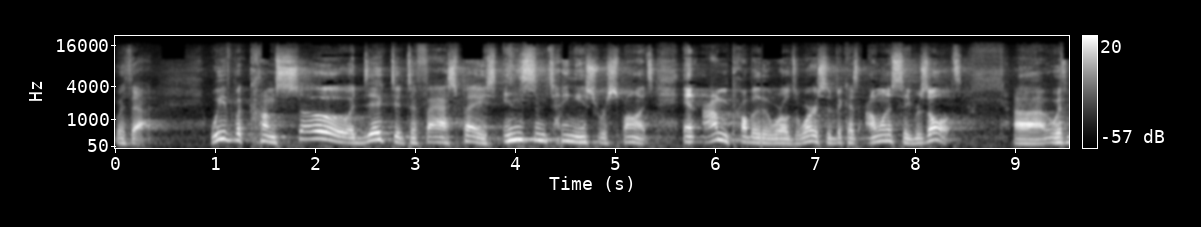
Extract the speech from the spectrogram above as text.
with that. We've become so addicted to fast paced, instantaneous response. And I'm probably the world's worst because I want to see results uh, with,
